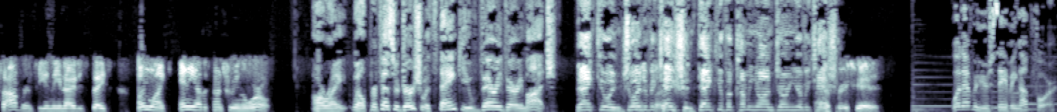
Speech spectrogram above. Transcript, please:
sovereignty in the United States, unlike any other country in the world. All right. Well, Professor Dershowitz, thank you very, very much. Thank you. Enjoy the vacation. Thank you for coming on during your vacation. I appreciate it. Whatever you're saving up for,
